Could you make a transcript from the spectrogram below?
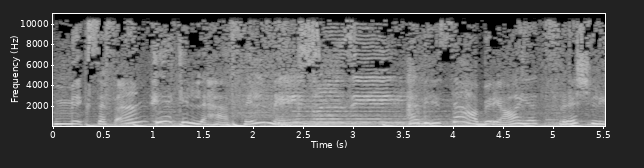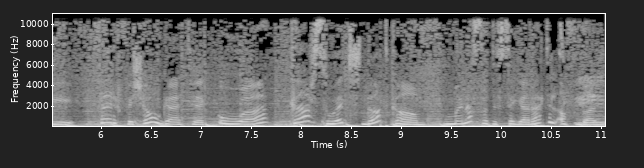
Mix FM هي كلها في ال mix. هذه الساعة برعاية Freshly فرفش اوقاتك وكارسويتش دوت كوم منصة السيارات الأفضل.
